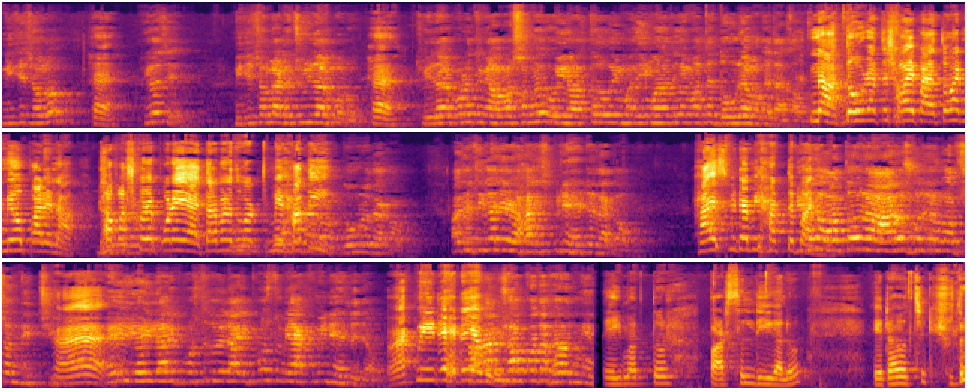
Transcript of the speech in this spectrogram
নিচে চলো। হ্যাঁ। ঠিক আছে? নিচে চলো একটা চুড়িদার পরো। হ্যাঁ। চুড়িদার পরে তুমি আমার সঙ্গে ওই রাস্তা ওই এই মাথা থেকে ওই দৌড়ে আমাকে দেখাও। না দৌড়াতে সবাই পারে তোমার মেয়েও পারে না। ধপাস করে পড়ে যায় তার মানে তোমার মেয়ে হাতি দৌড়ে দেখাও। আচ্ছা ঠিক আছে হাই স্পিডে হেঁটে দেখাও। হাই স্পিড আমি হাঁটতে পারি। অত না আরও সোজা অপশন দিচ্ছি। হ্যাঁ। এই এই লাইট পোস্ট থেকে লাইট পোস্ট তুমি এক মিনিটে হেঁটে যাও। এক মিনিটে হেঁটে যাব। আমি সব কথা ফেরত নিয়ে এইমাত্র পার্সেল দিয়ে গেল। এটা হচ্ছে কি শুধু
